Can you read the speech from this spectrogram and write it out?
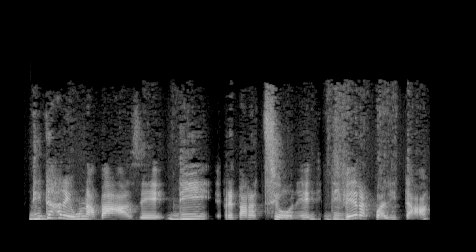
di dare una base di preparazione di vera qualità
